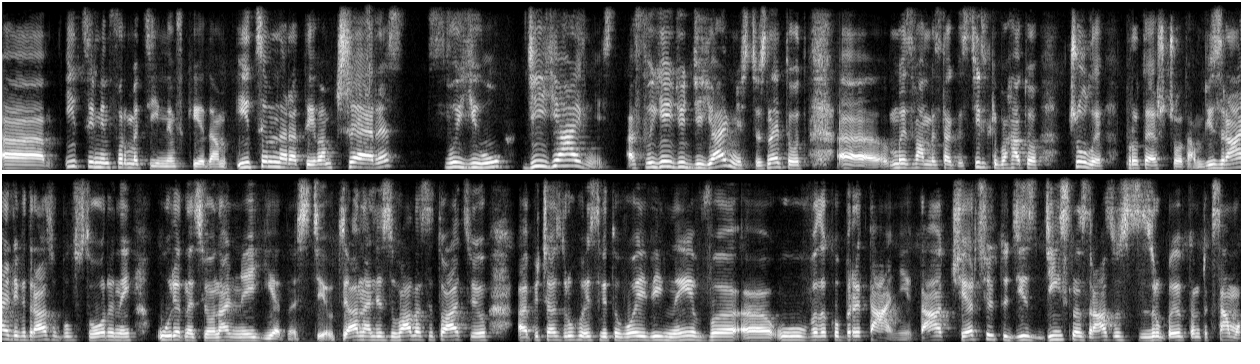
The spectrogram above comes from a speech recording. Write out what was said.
е, і цим інформаційним вкидам, і цим наративам через свою діяльність. А своєю діяльністю, знаєте, от е, ми з вами так стільки багато чули про те, що там в Ізраїлі відразу був створений уряд національної єдності. От я аналізувала ситуацію е, під час Другої світової війни в е, у Великобританії. Так Черчилль тоді дійсно зразу зробив там так само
